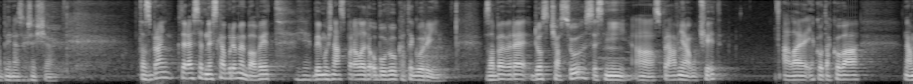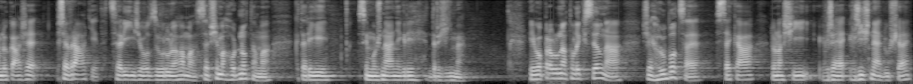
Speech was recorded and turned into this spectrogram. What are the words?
aby nezhřešil. Ta zbraň, které se dneska budeme bavit, by možná spadala do obou dvou kategorií zabere dost času se s ní správně naučit, ale jako taková nám dokáže převrátit celý život z hůru nohama, se všema hodnotama, který si možná někdy držíme. Je opravdu natolik silná, že hluboce seká do naší hře, hříšné duše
